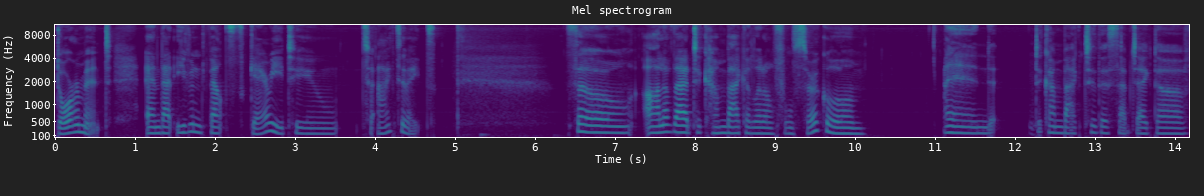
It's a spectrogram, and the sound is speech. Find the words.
dormant, and that even felt scary to to activate. So, all of that to come back a little full circle and to come back to the subject of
